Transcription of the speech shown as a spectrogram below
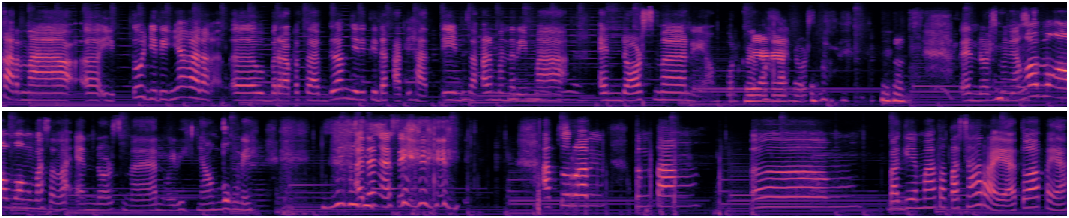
karena eh, itu jadinya kadang eh, beberapa selebgram jadi tidak hati-hati misalkan menerima Iya. endorsement. Ya ampun keren banget endorsement? Endorsement yang ngomong-ngomong masalah endorsement. Wih nyambung nih. Ada nggak sih aturan tentang em, bagaimana tata cara ya? Atau apa ya?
